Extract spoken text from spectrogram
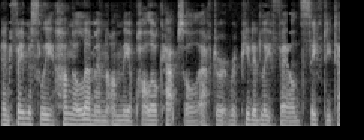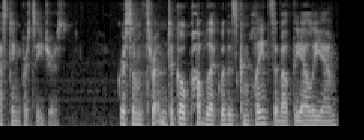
and famously hung a lemon on the Apollo capsule after it repeatedly failed safety testing procedures. Grissom threatened to go public with his complaints about the LEM,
